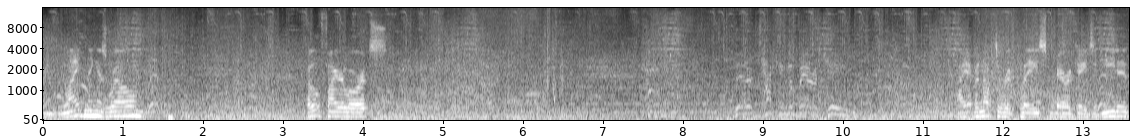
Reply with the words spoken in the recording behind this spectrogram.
And lightning as well. Oh, fire lords. They're attacking a barricade. I have enough to replace barricades if needed.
